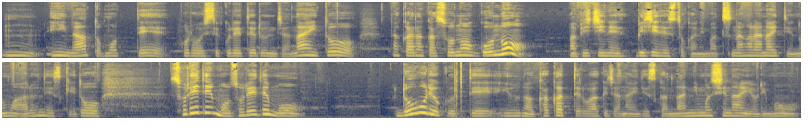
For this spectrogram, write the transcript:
うん、いいなと思ってフォローしてくれてるんじゃないとなかなかその後の、まあ、ビジネビジネスとかにつながらないっていうのもあるんですけどそれでもそれでも労力っていうのはかかってるわけじゃないですか何もしないよりも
